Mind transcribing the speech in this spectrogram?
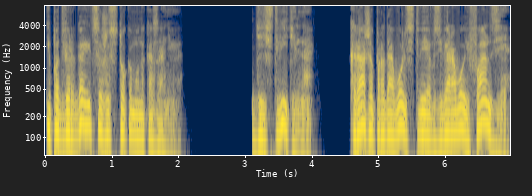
и подвергается жестокому наказанию. Действительно, кража продовольствия в зверовой фанзе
